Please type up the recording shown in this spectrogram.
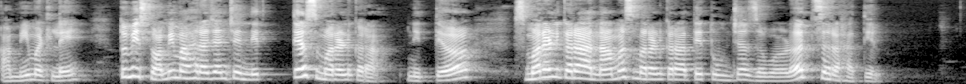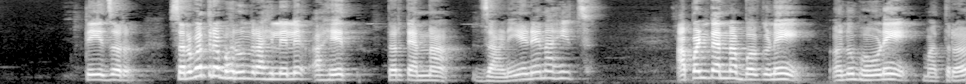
आम्ही म्हटले तुम्ही स्वामी महाराजांचे नित्य स्मरण करा. नित्य स्मरण करा नामस्मरण करा ते तुमच्या जवळच राहतील. ते जर सर्वत्र भरून राहिलेले आहेत तर त्यांना जाणे येणे नाहीच. आपण त्यांना बघणे अनुभवणे मात्र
